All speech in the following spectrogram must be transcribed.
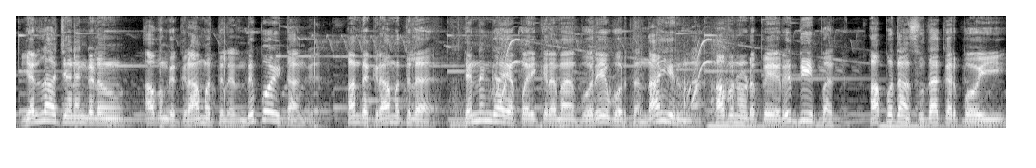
எல்லா ஜனங்களும் அவங்க கிராமத்துல இருந்து போயிட்டாங்க. அந்த கிராமத்துல தென்னங்காய பறிக்கிறவன் ஒரே ஒருத்தன் தான் இருந்தான். அவனோட பேரு தீபக். அப்பதான் சுதாகர் போய்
